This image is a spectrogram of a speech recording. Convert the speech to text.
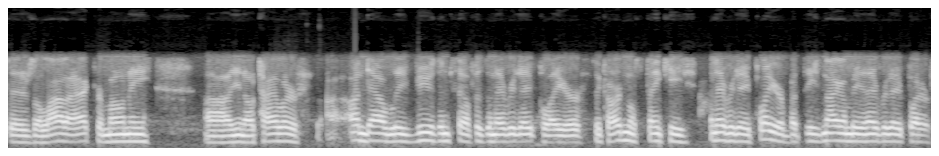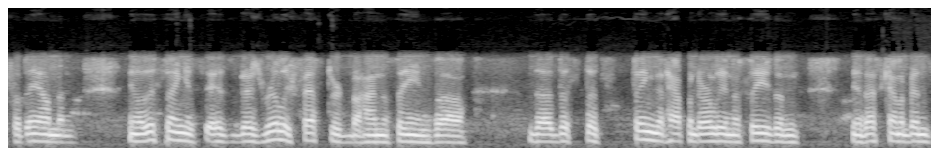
there's a lot of acrimony. Uh, you know, Tyler undoubtedly views himself as an everyday player. The Cardinals think he's an everyday player, but he's not going to be an everyday player for them. And you know, this thing is is, is really festered behind the scenes. Uh, the the the thing that happened early in the season, you know, that's kind of been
